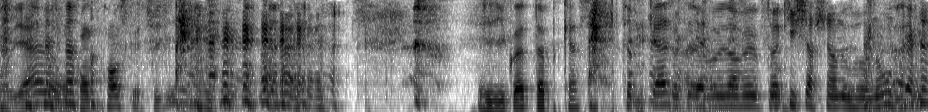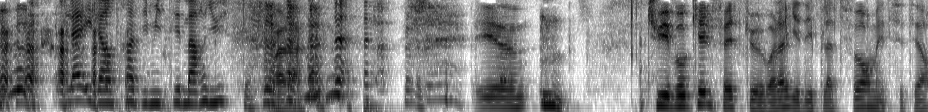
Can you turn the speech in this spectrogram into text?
mondial, on comprend ce que tu dis. J'ai dit quoi, Topcast Topcast. euh, non, mais faut- Toi qui cherchais un nouveau nom. Là, il est en train d'imiter Marius. Voilà. Et euh, tu évoquais le fait que voilà, il y a des plateformes, etc.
